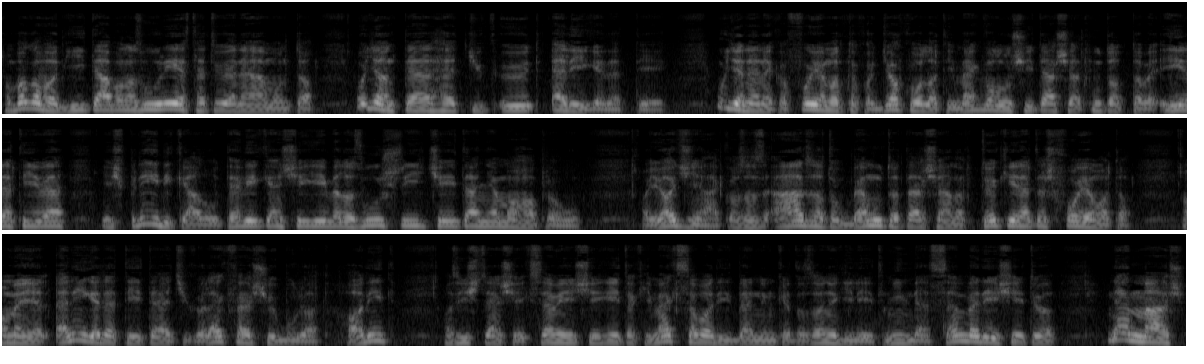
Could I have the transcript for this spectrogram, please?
A Bhagavad Gítában az Úr érthetően elmondta, hogyan telhetjük őt elégedetté. Ugyanennek a folyamatnak a gyakorlati megvalósítását mutatta be életével és prédikáló tevékenységével az Úr Sri Csétánya Mahaprabhu. A jadzsnyák, azaz áldozatok bemutatásának tökéletes folyamata, amelyel elégedetté tehetjük a legfelsőbb urat, Hadit, az Istenség személyiségét, aki megszabadít bennünket az anyagi lét minden szenvedésétől, nem más,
